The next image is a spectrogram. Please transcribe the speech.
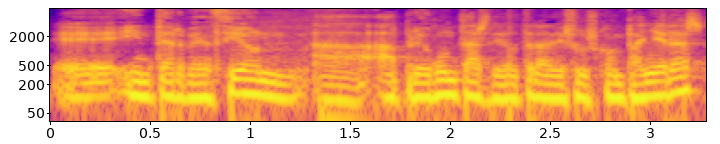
eh, intervención a preguntas de otra de sus compañeras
